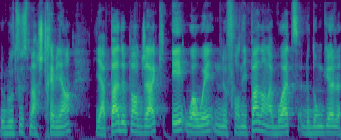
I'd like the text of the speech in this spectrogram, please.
le Bluetooth marche très bien. Il n'y a pas de port jack et Huawei ne fournit pas dans la boîte le dongle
